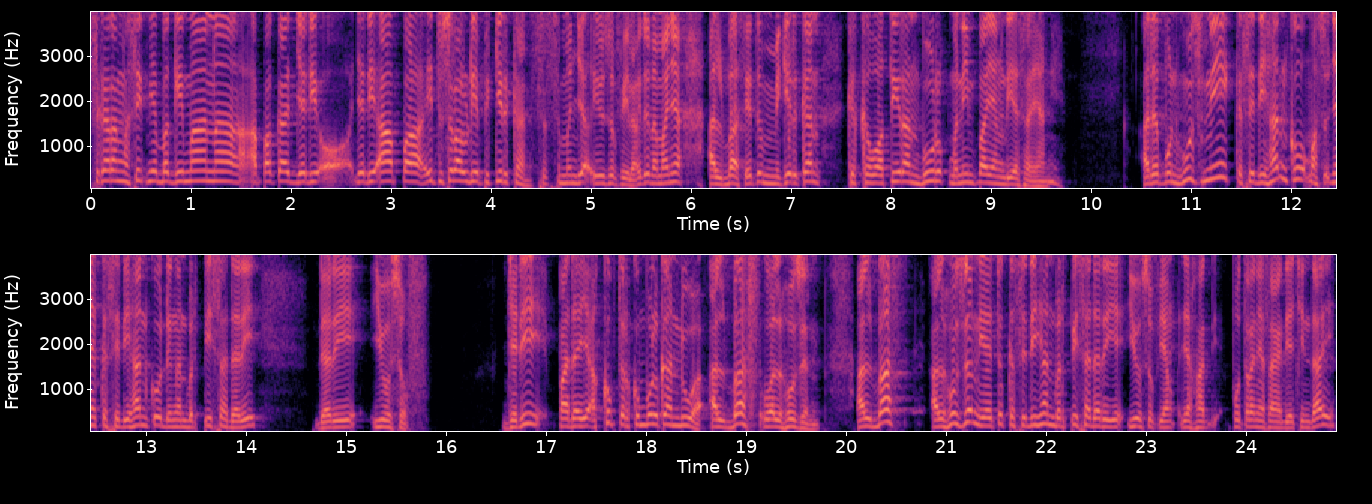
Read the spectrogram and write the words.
sekarang nasibnya bagaimana apakah jadi oh, jadi apa itu selalu dia pikirkan semenjak Yusuf hilang. Itu namanya albas itu memikirkan kekhawatiran buruk menimpa yang dia sayangi. Adapun husni kesedihanku maksudnya kesedihanku dengan berpisah dari dari Yusuf. Jadi pada Yakub terkumpulkan dua albas wal huzn. Albas Al-huzn yaitu kesedihan berpisah dari Yusuf yang, yang putranya sangat dia cintai.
